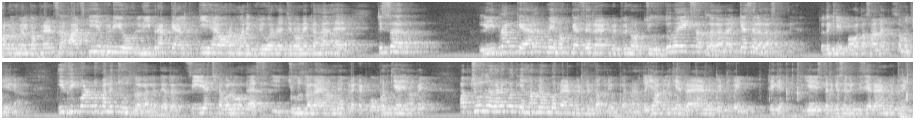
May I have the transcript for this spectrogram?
हेलो एंड वेलकम फ्रेंड्स आज की ये वीडियो लीब्रा कैल्क की है और हमारे व्यूअर हैं जिन्होंने कहा है कि, सर लीब्रा कैल्क में हम कैसे रैंड बिटवीन और चूज़ दोनों एक साथ लगाना है। कैसे लगा सकते हैं? तो देखिए, बहुत आसान है, समझिएगा। इज़ इक्वल टू पहले चूज़ लगा लेते हैं। तो C H double O S E choose लगाया हमने ब्रैकेट को ओपन किया यहाँ पे। अब चूज़ लगाने के बाद यहाँ पे हमको रैंड बिटवीन का प्रयोग करना है। तो यहाँ पे लिखिए रैंड बिटवीन ठीक है? ये इस तरीके से लिख दीजिए रैंड बिटवीन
